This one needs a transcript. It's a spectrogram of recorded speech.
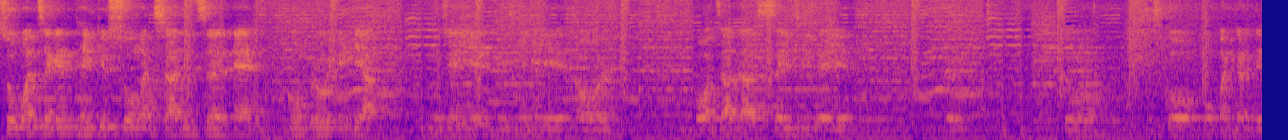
So once again thank you so much Sajid sir and GoPro India मुझे ये भेजने के लिए और बहुत ज़्यादा सही चीज़ है ये। तो, तो इसको ओपन कर दे।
